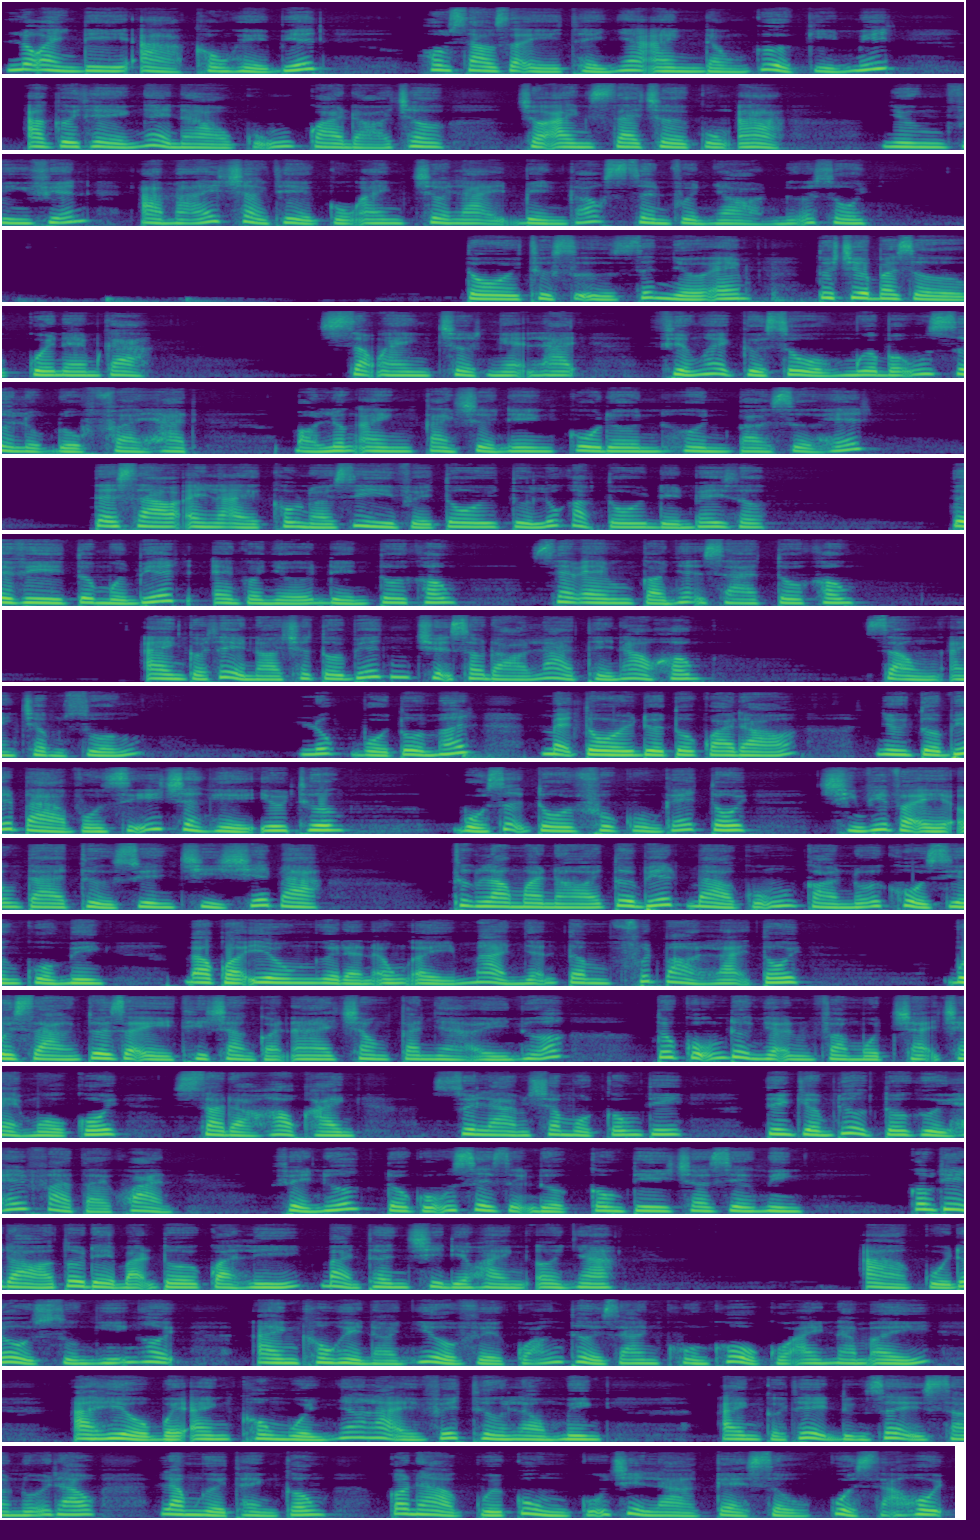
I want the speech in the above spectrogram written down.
Lúc anh đi ả không hề biết. Hôm sau dậy thấy nhà anh đóng cửa kín mít. Ả cười thế ngày nào cũng qua đó chờ, cho anh ra chơi cùng ả. Nhưng vinh viễn ả mãi chẳng thể cùng anh trở lại bên góc sân vườn nhỏ nữa rồi. Tôi thực sự rất nhớ em, tôi chưa bao giờ quên em cả. Giọng anh chợt nghẹn lại, phía ngoài cửa sổ mưa bỗng rơi lộp đột vài hạt, bỏ lưng anh càng trở nên cô đơn hơn bao giờ hết. Tại sao anh lại không nói gì với tôi từ lúc gặp tôi đến bây giờ? Bởi vì tôi muốn biết em có nhớ đến tôi không, xem em có nhận ra tôi không. Anh có thể nói cho tôi biết chuyện sau đó là thế nào không? Giọng anh trầm xuống. Lúc bố tôi mất, mẹ tôi đưa tôi qua đó, nhưng tôi biết bà vốn dĩ chẳng hề yêu thương. Bố sợ tôi vô cùng ghét tôi, chính vì vậy ông ta thường xuyên chỉ chết bà. Thực lòng mà nói tôi biết bà cũng có nỗi khổ riêng của mình, bà quá yêu người đàn ông ấy mà nhẫn tâm phứt bỏ lại tôi. Buổi sáng tôi dậy thì chẳng còn ai trong căn nhà ấy nữa. Tôi cũng được nhận vào một trại trẻ mồ côi, sau đó học hành, rồi làm cho một công ty. Tiền kiếm được tôi gửi hết vào tài khoản. Về nước tôi cũng xây dựng được công ty cho riêng mình. Công ty đó tôi để bạn tôi quản lý, bản thân chỉ điều hành ở nhà. À cúi đầu xuống nghĩ ngợi, anh không hề nói nhiều về quãng thời gian khốn khổ của anh năm ấy. À hiểu bởi anh không muốn nhắc lại vết thương lòng mình. Anh có thể đứng dậy sau nỗi đau, làm người thành công, còn à cuối cùng cũng chỉ là kẻ xấu của xã hội.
